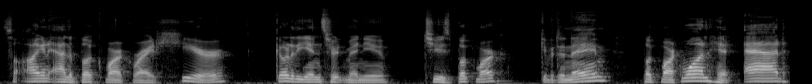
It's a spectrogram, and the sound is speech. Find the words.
So I'm going to add a bookmark right here. Go to the Insert menu, choose Bookmark, give it a name. Bookmark 1, hit Add.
